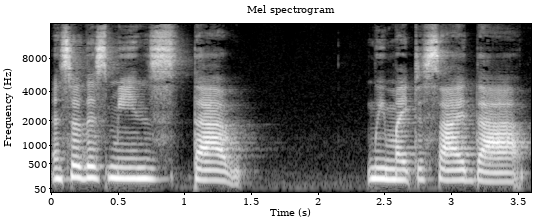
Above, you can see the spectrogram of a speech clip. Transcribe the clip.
And so this means that we might decide that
